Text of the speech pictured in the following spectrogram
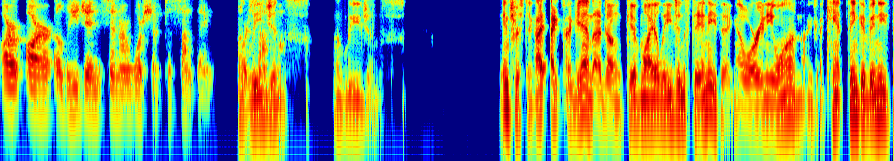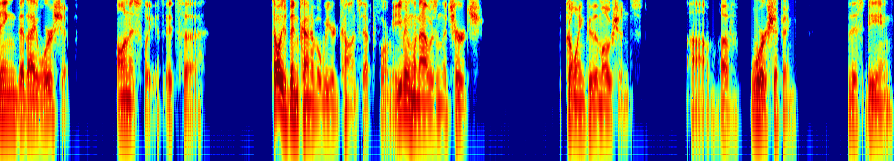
our our allegiance and our worship to something. or someone. Allegiance. Allegiance. Interesting. I, I again I don't give my allegiance to anything or anyone. I, I can't think of anything that I worship. Honestly, it's it's a it's always been kind of a weird concept for me, even when I was in the church, going through the motions um, of worshiping this being.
